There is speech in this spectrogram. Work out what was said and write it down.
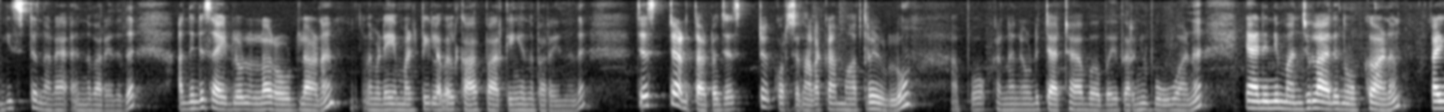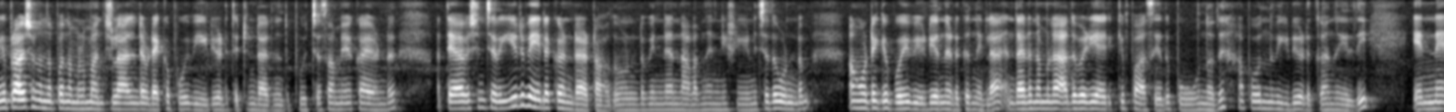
ഈസ്റ്റ് നട എന്ന് പറയുന്നത് അതിന്റെ സൈഡിലുള്ള റോഡിലാണ് നമ്മുടെ മൾട്ടി ലെവൽ കാർ പാർക്കിംഗ് എന്ന് പറയുന്നത്. ജസ്റ്റ് അടുത്താട്ടോ ജസ്റ്റ് കുറച്ച് നടക്കാൻ മാത്രമേ ഉള്ളൂ. അപ്പോൾ കണ്ണനോട് ടാറ്റ ബബായി പറഞ്ഞു പോവുകയാണ്. ഞാനിനി മഞ്ജുളാൽ നോക്കുകയാണ്. കഴിഞ്ഞ പ്രാവശ്യം വന്നപ്പോൾ നമ്മൾ മഞ്ജുലാലിന്റെ അവിടെയൊക്കെ പോയി വീഡിയോ എടുത്തിട്ടുണ്ടായിരുന്നത്. ഉച്ച സമയമൊക്കെ ആയതുകൊണ്ട് അത്യാവശ്യം ചെറിയൊരു വെയിലൊക്കെ ഉണ്ട് കേട്ടോ. അതുകൊണ്ട് പിന്നെ നടന്ന് ഇനി ക്ഷീണിച്ചത് കൊണ്ടും അങ്ങോട്ടേക്ക് പോയി വീഡിയോ ഒന്നും എടുക്കുന്നില്ല. എന്തായാലും നമ്മൾ അതുവഴിയായിരിക്കും പാസ് ചെയ്ത് പോകുന്നത്. അപ്പോൾ ഒന്ന് വീഡിയോ എടുക്കാമെന്ന് കരുതി എന്നെ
